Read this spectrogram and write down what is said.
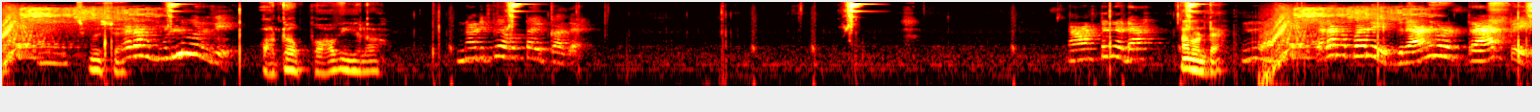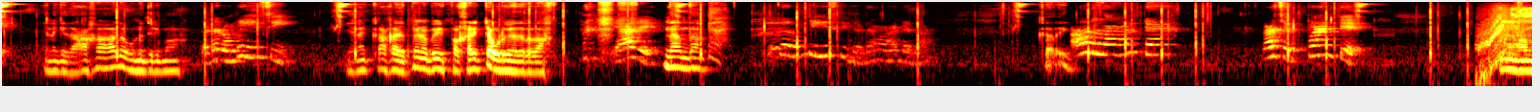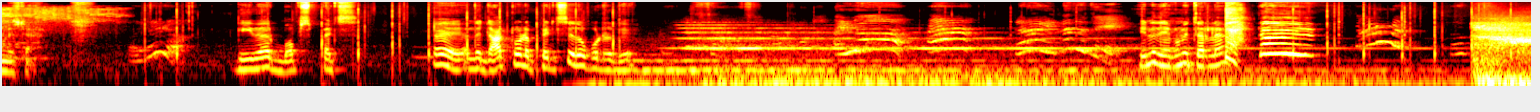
முள்ளு வருது. அடா பாவியலா முன்னாடி போய் அவுட் ஆயிக்காத. நான் வந்துட்டேன். எனக்கு இது ஆகாத ஒன்று தெரியுமா? டடா ரொம்ப ஈஸி எனக்காக எப்போ நான் போய் இப்போ கரெக்டாக விடுவேன் அதில் தான் நான் தான் கரெக்ட் பீவேர் பாப்ஸ் பெட்ஸ் ஏய் அந்த டாக்டரோட பெட்ஸ் ஏதோ போட்டிருக்கு. என்னது எனக்கு ஒன்றும் தெரில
